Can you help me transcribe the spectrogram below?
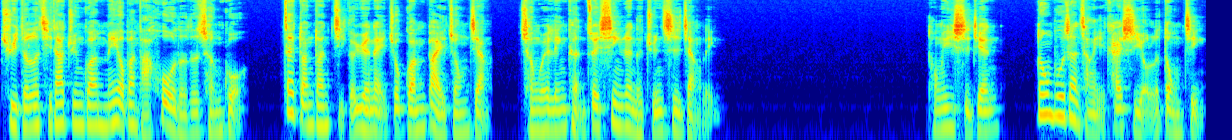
取得了其他军官没有办法获得的成果，在短短几个月内就官拜中将，成为林肯最信任的军事将领。同一时间，东部战场也开始有了动静。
